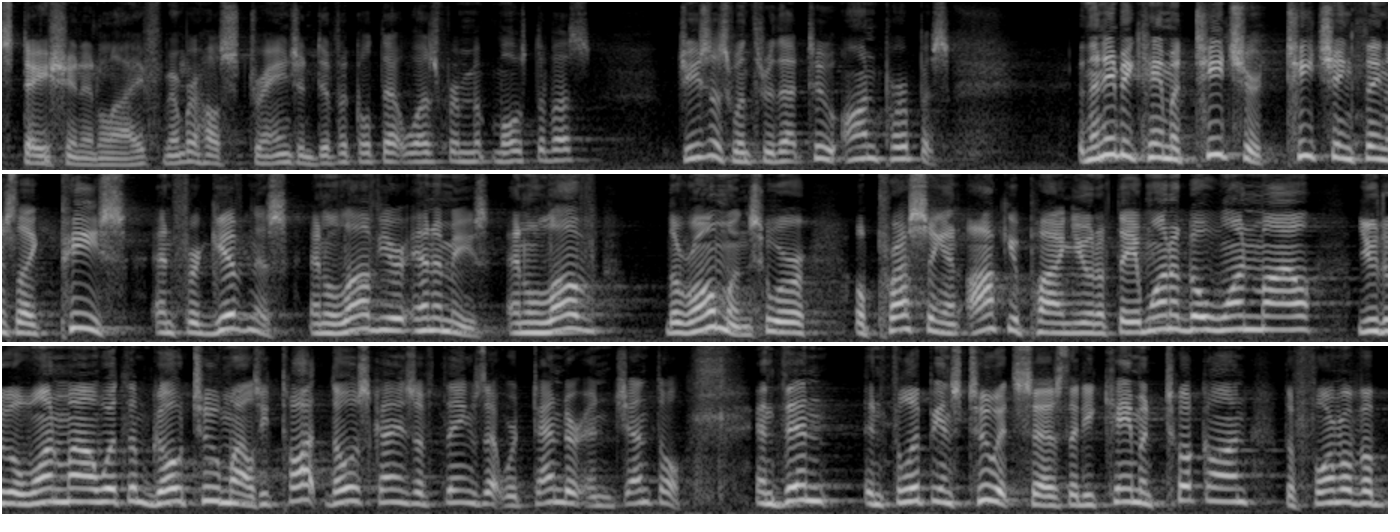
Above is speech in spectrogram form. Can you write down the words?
station in life. Remember how strange and difficult that was for most of us? Jesus went through that too, on purpose. And then he became a teacher, teaching things like peace and forgiveness and love your enemies and love the Romans who are oppressing and occupying you. And if they want to go one mile, you go one mile with them, go two miles. He taught those kinds of things that were tender and gentle. And then in Philippians 2, it says that he came and took on the form of a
